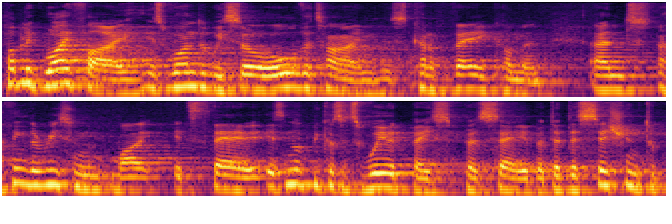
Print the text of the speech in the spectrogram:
public Wi-Fi is one that we saw all the time. It's kind of very common. And I think the reason why it's there is not because it's weird based per se, but the decision to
